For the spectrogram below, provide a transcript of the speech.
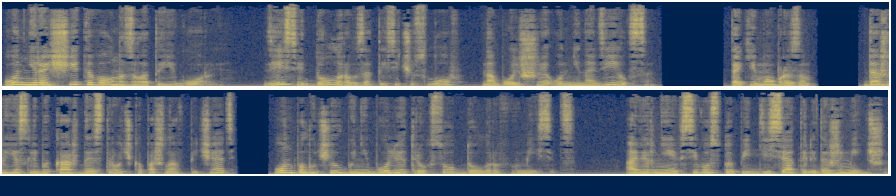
Он не рассчитывал на золотые горы. Десять долларов за тысячу слов, на большее он не надеялся. Таким образом, даже если бы каждая строчка пошла в печать, он получил бы не более 300 долларов в месяц, а вернее всего 150 или даже меньше.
